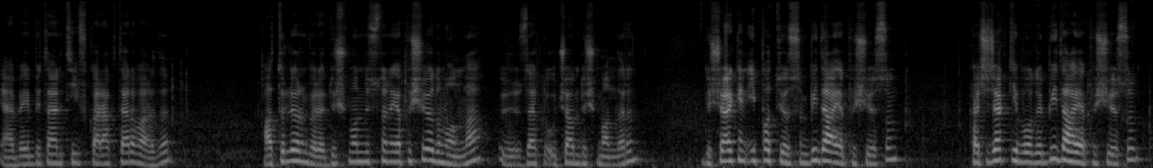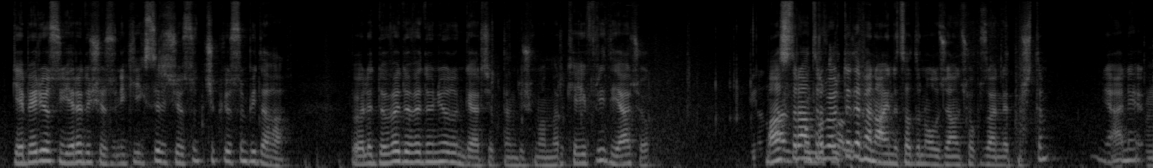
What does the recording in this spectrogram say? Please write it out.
Yani benim bir tane Thief karakter vardı. Hatırlıyorum böyle düşmanın üstüne yapışıyordum onunla. Özellikle uçan düşmanların. Düşerken ip atıyorsun bir daha yapışıyorsun. Kaçacak gibi oluyor bir daha yapışıyorsun. Geberiyorsun yere düşüyorsun. iki iksir içiyorsun çıkıyorsun bir daha. Böyle döve döve dönüyordun gerçekten düşmanları. Keyifliydi ya çok. Monster Hunter World'de de ben aynı tadın olacağını çok zannetmiştim. Yani Hmm.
